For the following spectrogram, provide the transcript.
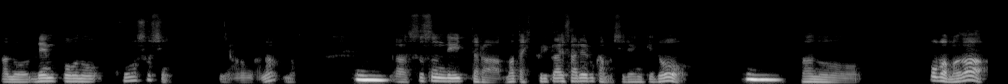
あの、連邦の控訴審にあるんかな、まうん、あ進んでいったら、またひっくり返されるかもしれんけど、うん。あの、オバマが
